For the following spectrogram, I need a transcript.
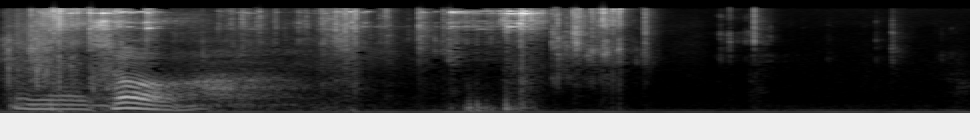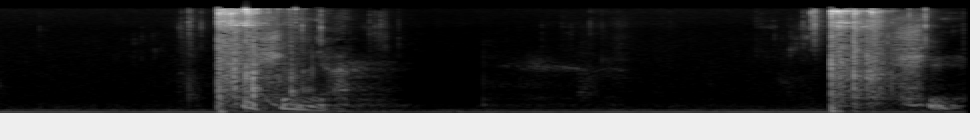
중에서 90년 7년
